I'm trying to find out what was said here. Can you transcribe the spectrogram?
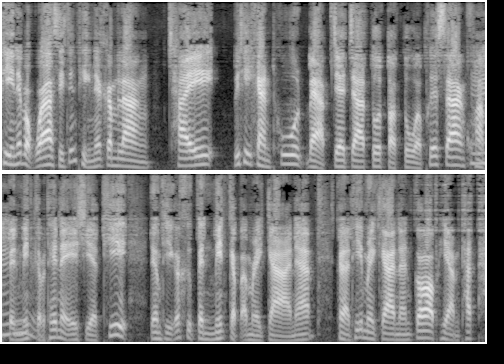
พีเนี่ยบอกว่าสีจิ้นผิงเนี่ยกำลังใช้วิธีการทูตแบบเจรจาตัวต่อตัว เพื่อสร้างความเป็นมิตรกับประเทศในเอเชียที่เดิมทีก็คือเป็นมิตรกับอเมริกานะขณะที่อเมริกานั้นก็พยายามทัดท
